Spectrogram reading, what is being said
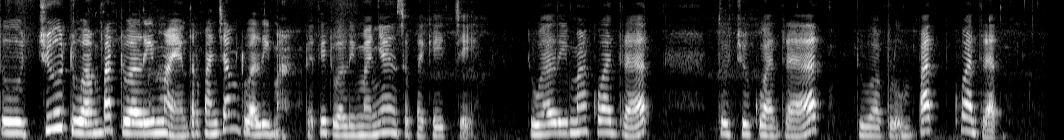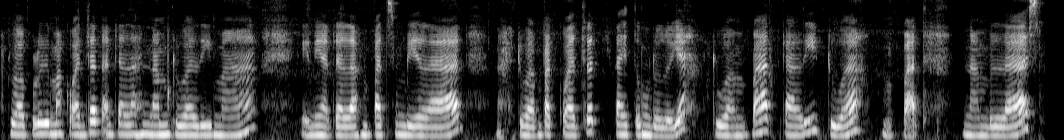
7, 24, 25. Yang terpanjang 25. Berarti 25-nya yang sebagai C. 25 kuadrat, 7 kuadrat, 24 kuadrat. 25 kuadrat adalah 625 ini adalah 49 nah 24 kuadrat kita hitung dulu ya. 24 kali 24 16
